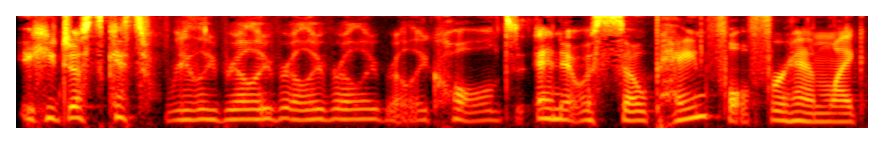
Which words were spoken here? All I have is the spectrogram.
he just gets really, really, really, really, really cold. And it was so painful for him. Like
